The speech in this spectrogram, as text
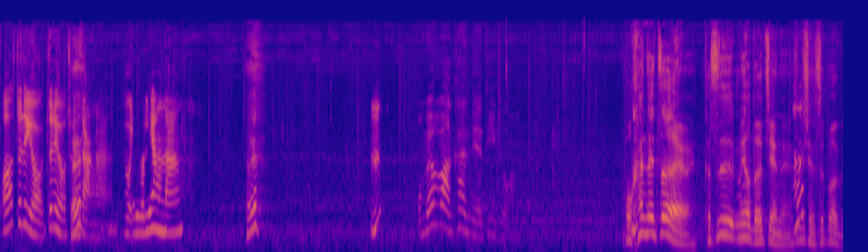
哦，这里有，这里有存档啊，有有亮呢。哎，嗯，我没有办法看你的地图啊。我看在这哎，可是没有得捡哎，是显示 bug。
